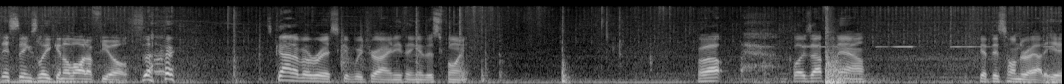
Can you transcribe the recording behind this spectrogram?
this thing's leaking a lot of fuel, so it's kind of a risk if we try anything at this point. Well, close up for now. Get this Honda out of here.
